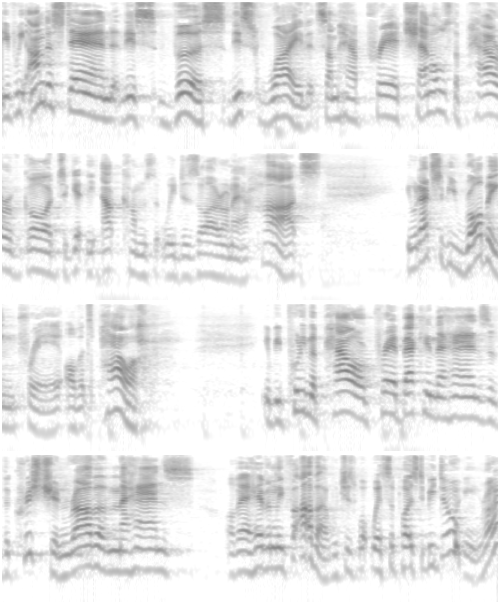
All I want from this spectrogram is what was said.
See, if we understand this verse this way, that somehow prayer channels the power of God to get the outcomes that we desire on our hearts, it would actually be robbing prayer of its power. It'd be putting the power of prayer back in the hands of the Christian rather than the hands of our Heavenly Father, which is what we're supposed to be doing, right?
